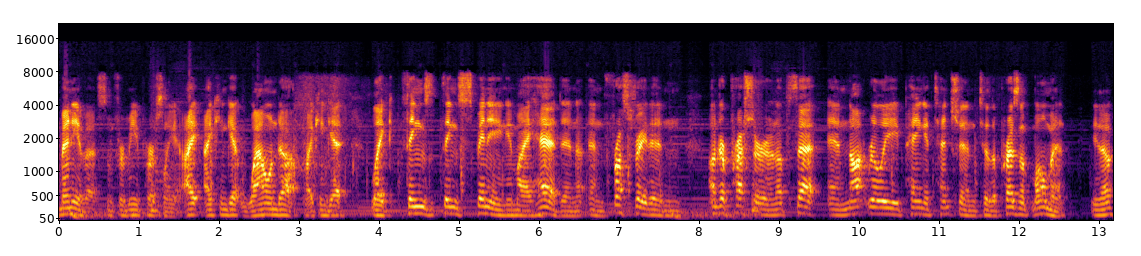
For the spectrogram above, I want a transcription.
many of us, and for me personally, I, I can get wound up. I can get like things things spinning in my head and and frustrated and under pressure and upset and not really paying attention to the present moment. You know,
